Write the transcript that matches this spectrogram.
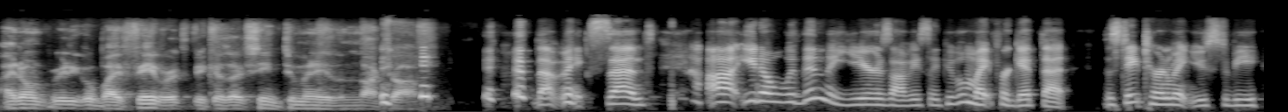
I don't really go by favorites because I've seen too many of them knocked off. that makes sense. Uh, you know, within the years, obviously, people might forget that the state tournament used to be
